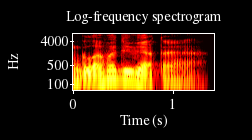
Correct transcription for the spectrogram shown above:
Глава девятая.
